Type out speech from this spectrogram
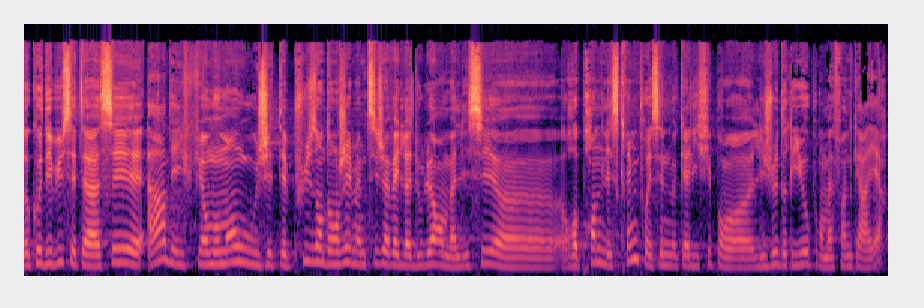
Donc au début, c'était assez hard. Et puis, au moment où j'étais plus en danger, même si j'avais de la douleur, on m'a laissé reprendre l'escrime pour essayer de me qualifier pour les Jeux de Rio pour ma fin de carrière.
